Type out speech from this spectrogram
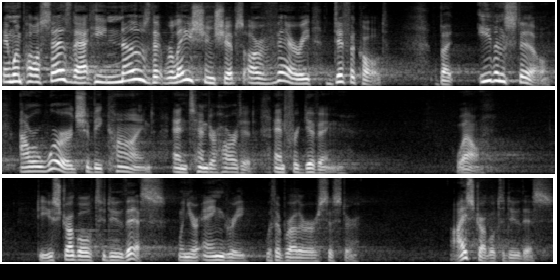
And when Paul says that, he knows that relationships are very difficult. But even still, our words should be kind and tenderhearted and forgiving. Well, do you struggle to do this when you're angry with a brother or sister? I struggle to do this.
